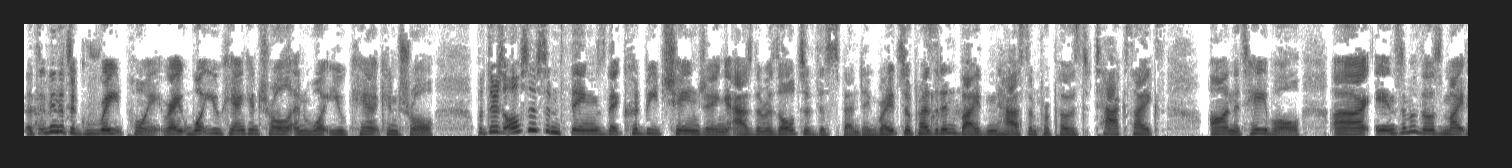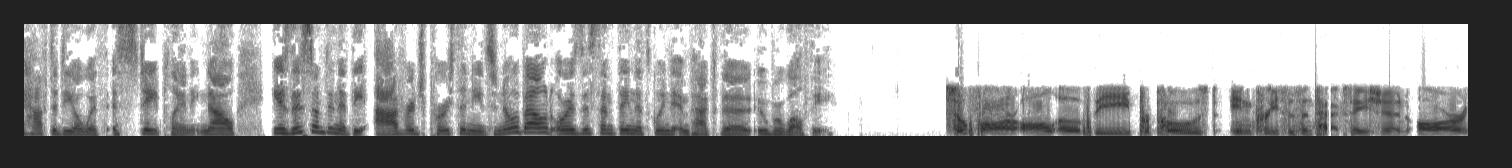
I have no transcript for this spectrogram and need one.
That's, I think that's a great point, right? What you can control and what you can't control. But there's also some things that could be changing as the result of this spending, right? So President Biden has some proposed tax hikes on the table, uh, and some of those might have to deal with estate planning. Now, is this something that the average person needs to know about, or is this something that's going to impact the uber wealthy? So far, all of the proposed increases in taxation are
